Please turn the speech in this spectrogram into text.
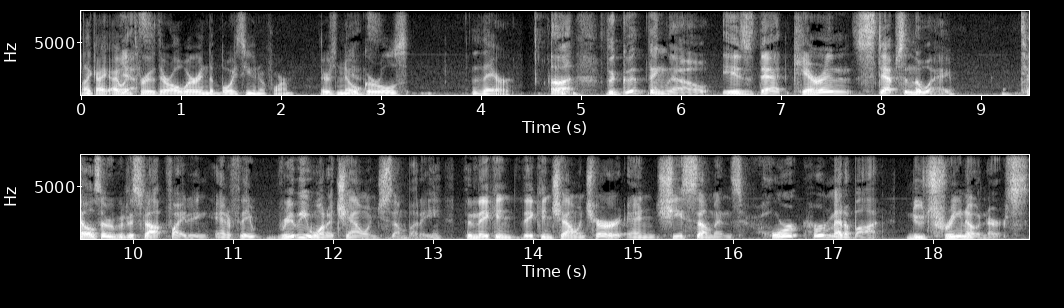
Like I, I went Yes. through, they're all wearing the boys' uniform. There's no Yes. girls there. Uh, the good thing, though, is that Karen steps in the way, tells everybody to stop fighting, and if they really want to challenge somebody, then they can they can challenge her, and she summons her her Medabot, Neutrino Nurse,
